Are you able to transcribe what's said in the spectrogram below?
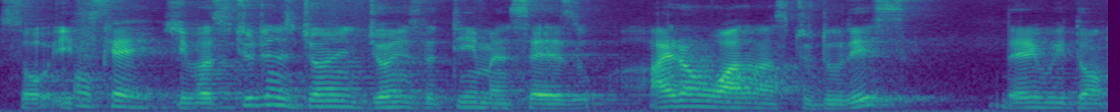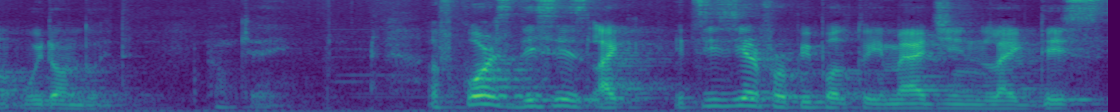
So if Okay, if a student join, joins the team and says, "I don't want us to do this," then we don't we don't do it. Okay. Of course, this is like it's easier for people to imagine like this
